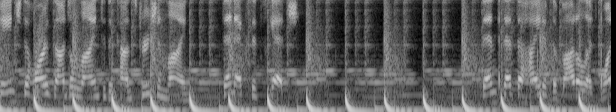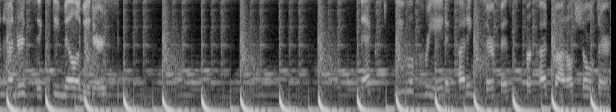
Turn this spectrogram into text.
Change the horizontal line to the construction line, then exit sketch. Then set the height of the bottle at 160 millimeters. Next, we will create a cutting surface for cut bottle shoulder.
